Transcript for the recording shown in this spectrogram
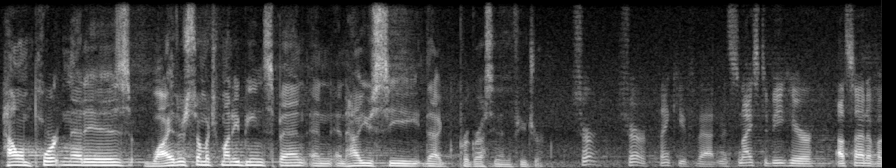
how important that is, why there's so much money being spent, and, and how you see that progressing in the future. Sure, sure. Thank you for that. And it's nice to be here outside of a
